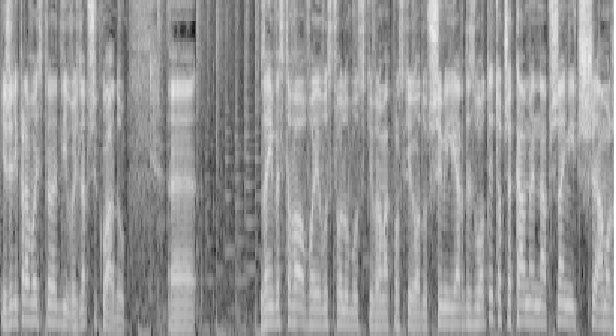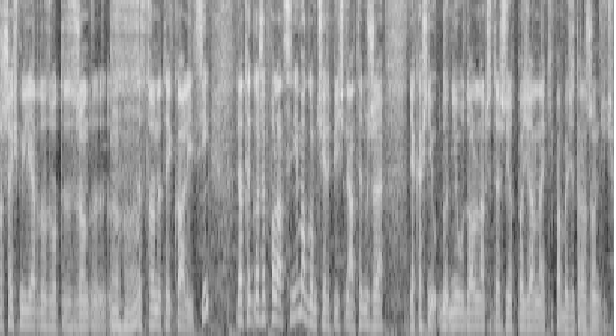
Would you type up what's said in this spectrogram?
jeżeli Prawo i Sprawiedliwość, dla przykładu, e, zainwestowało województwo lubuskie w ramach Polskiego Ładu 3 miliardy złotych, to czekamy na przynajmniej 3, a może 6 miliardów złotych z rząd, ze strony tej koalicji, dlatego że Polacy nie mogą cierpieć na tym, że jakaś nie- nieudolna czy też nieodpowiedzialna ekipa będzie teraz rządzić.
